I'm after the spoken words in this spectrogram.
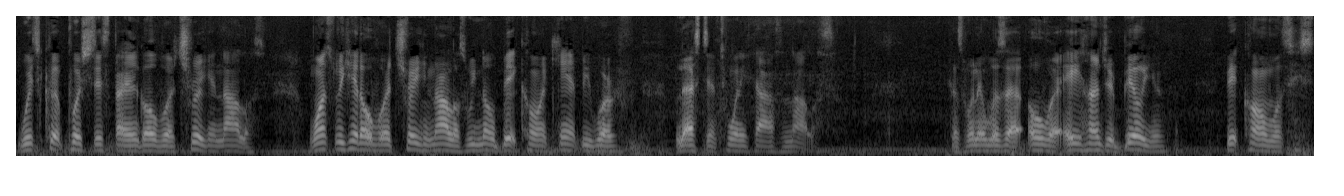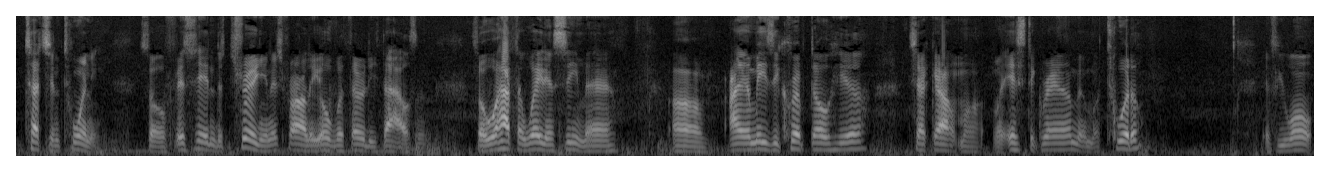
which could push this thing over a trillion dollars. Once we hit over a trillion dollars, we know Bitcoin can't be worth less than twenty thousand dollars. Because when it was at over 800 billion, Bitcoin was touching 20. So if it's hitting the trillion, it's probably over 30,000. So we'll have to wait and see, man. Um, I am Easy Crypto here. Check out my, my Instagram and my Twitter. If you want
